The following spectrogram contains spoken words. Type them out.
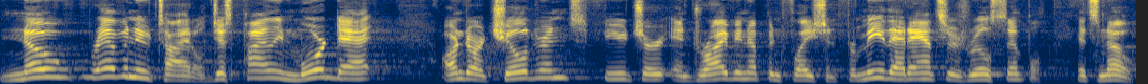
no revenue title, just piling more debt onto our children's future and driving up inflation? For me, that answer is real simple it's no.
